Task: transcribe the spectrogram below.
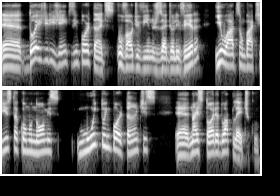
é, dois dirigentes importantes, o Valdivino José de Oliveira e o Adson Batista, como nomes muito importantes é, na história do Atlético.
